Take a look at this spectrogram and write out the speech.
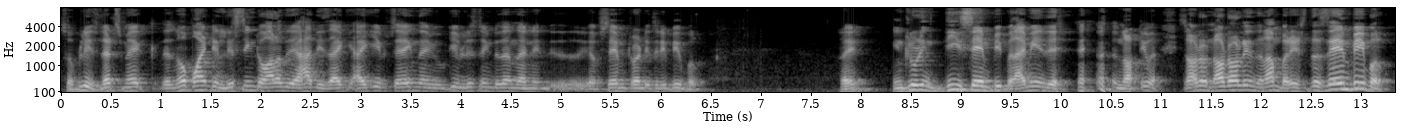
So please, let's make, there's no point in listening to all of the hadiths. I, I keep saying that you keep listening to them, then you have same 23 people. Right? Including these same people. I mean, not even, it's not, not only in the number, it's the same people.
